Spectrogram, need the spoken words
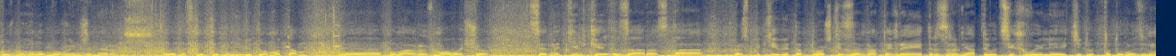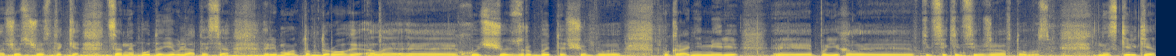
служба головного інженера. Але наскільки мені відомо, там е, була розмова, що це не тільки зараз, а в перспективі там трошки загнати грейдер, зрівняти оці хвилі, які тут по дорозі. Ну щось, щось таке. Це не буде являтися ремонтом дороги, але е, хоч щось зробити, щоб, е, по крайній мірі, е, поїхали в кінці кінців вже автобуси. Наскільки,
